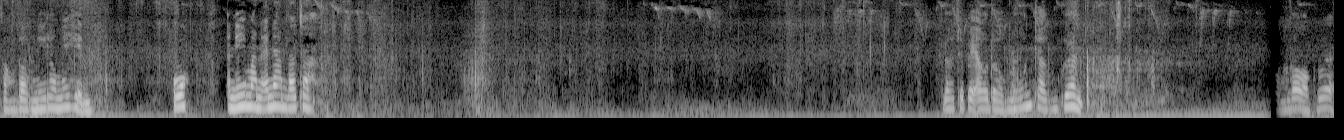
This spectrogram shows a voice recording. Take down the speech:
สองดอกนี้เราไม่เห็น โอ้ อันนี้มันไอ้นั่นแล้วจ้ะ เราจะไปเอาดอกนู้นจ้ะเพื่อนสองดอกด้วย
